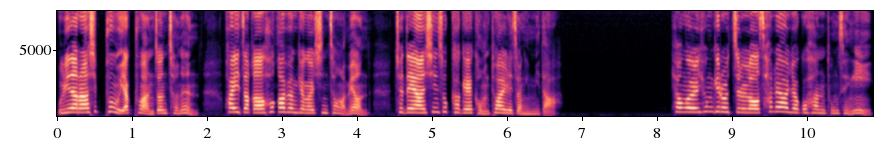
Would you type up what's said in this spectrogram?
우리나라 식품의약품안전처는 화이자가 허가 변경을 신청하면 최대한 신속하게 검토할 예정입니다. 형을 흉기로 찔러 살해하려고 한 동생이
